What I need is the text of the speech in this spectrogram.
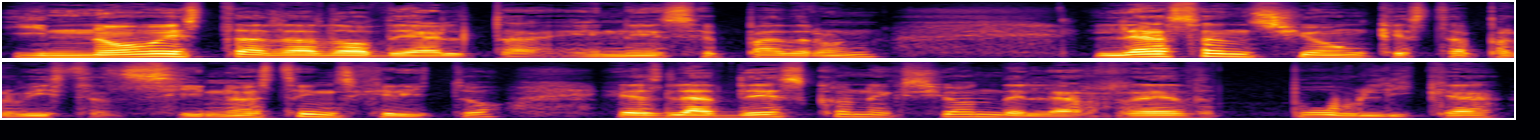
y no está dado de alta en ese padrón, la sanción que está prevista, si no está inscrito, es la desconexión de la red pública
